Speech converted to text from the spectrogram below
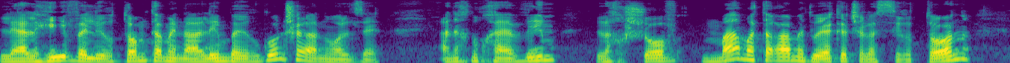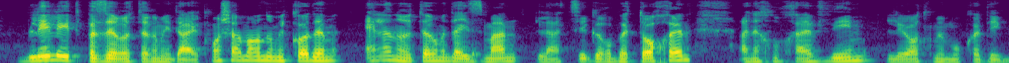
להלהיב ולרתום את המנהלים בארגון שלנו על זה? אנחנו חייבים לחשוב מה המטרה המדויקת של הסרטון בלי להתפזר יותר מדי. כמו שאמרנו מקודם, אין לנו יותר מדי זמן להציג הרבה תוכן, אנחנו חייבים להיות ממוקדים.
